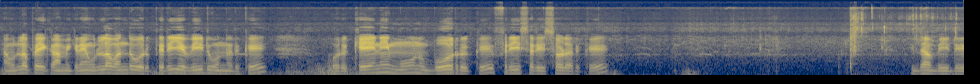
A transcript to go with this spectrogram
நான் உள்ளே போய் காமிக்கிறேன். உள்ளே வந்து ஒரு பெரிய வீடு ஒன்று இருக்குது ஒரு கேணி மூணு போர் இருக்குது ஃப்ரீ சர்வீஸோடு இருக்குது இதுதான் வீடு.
